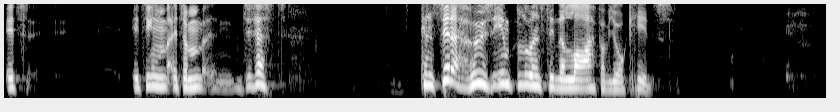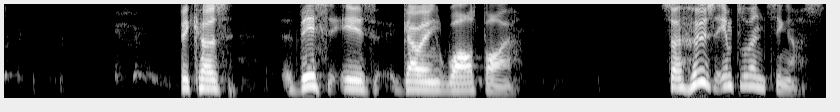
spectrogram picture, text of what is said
it's, it's, it's a, just consider who's influencing the life of your kids. Because this is going wildfire. So, who's influencing us?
